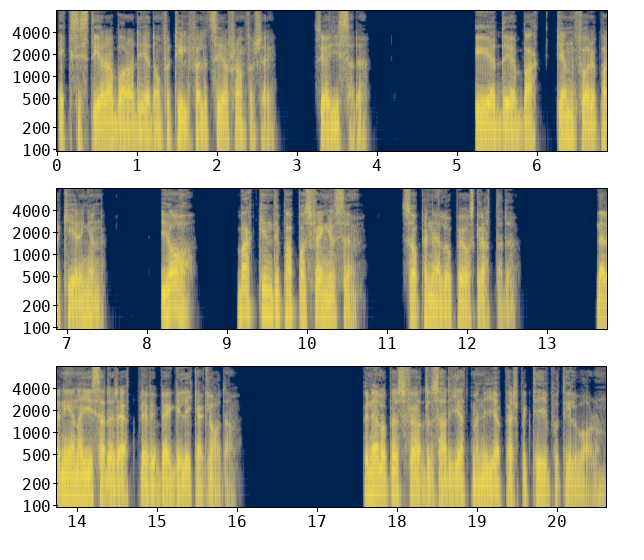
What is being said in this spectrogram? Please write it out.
existerar bara det de för tillfället ser framför sig. Så jag gissade. Är det backen före parkeringen? Ja, backen till pappas fängelse, sa Penelope och skrattade. När den ena gissade rätt blev vi bägge lika glada. Penelopes födelse hade gett mig nya perspektiv på tillvaron.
